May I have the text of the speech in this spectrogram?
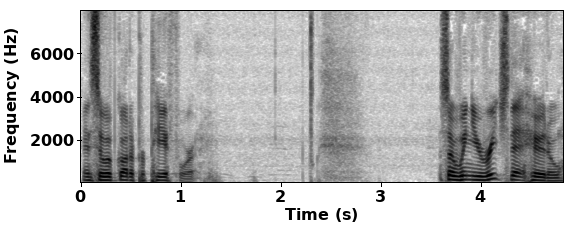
and so we've got to prepare for it. So when you reach that hurdle,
